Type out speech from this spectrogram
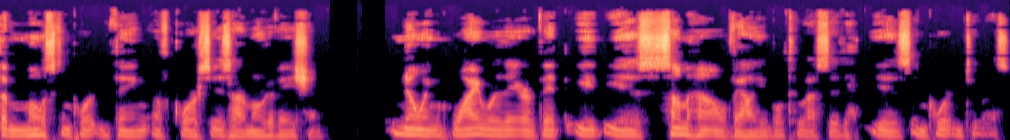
The most important thing, of course, is our motivation. Knowing why we're there, that it is somehow valuable to us, it is important to us.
